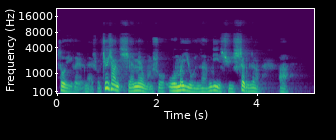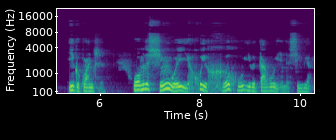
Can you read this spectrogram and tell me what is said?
作为一个人来说，就像前面我们说，我们有能力去胜任啊一个官职，我们的行为也会合乎一个单位人的心愿，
